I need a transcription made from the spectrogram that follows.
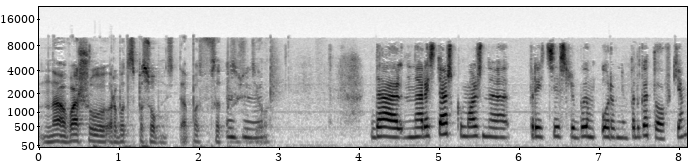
на вашу работоспособность, да, по, по угу. сути дела. Да, на растяжку можно прийти с любым уровнем подготовки.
